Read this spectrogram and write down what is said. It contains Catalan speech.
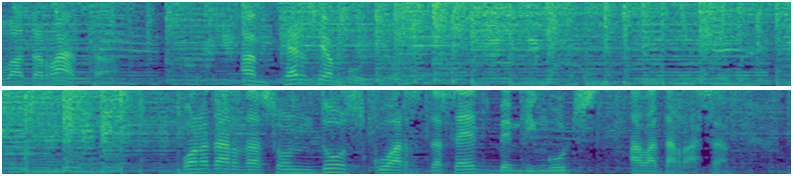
La Terrassa, amb Sergi Ambullo. Bona tarda, són dos quarts de set, benvinguts a La Terrassa.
